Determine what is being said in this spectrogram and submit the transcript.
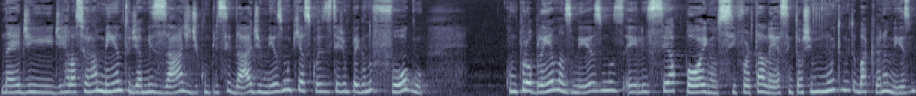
né? De, de relacionamento, de amizade, de cumplicidade, mesmo que as coisas estejam pegando fogo, com problemas mesmos, eles se apoiam, se fortalecem. Então, achei muito, muito bacana mesmo.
